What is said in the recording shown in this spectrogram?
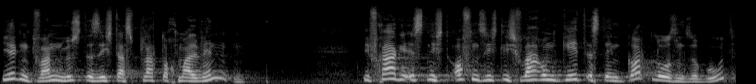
Irgendwann müsste sich das Blatt doch mal wenden. Die Frage ist nicht offensichtlich, warum geht es den Gottlosen so gut?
